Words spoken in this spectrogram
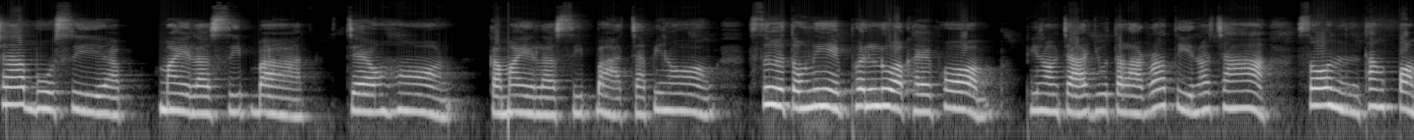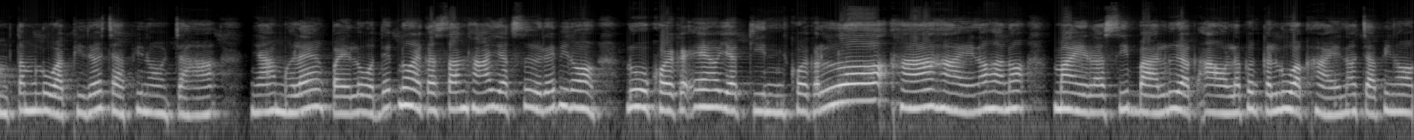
ชาบูเสียบ ไม่ละสิบบาท แจวห้อนก็ไม่ละสิบบาทจ้าพี่น้อง ซื้อตรงนี้เพิ่นลวกให้พร้อม พี่น้องจ้าอยู่ตลาดราตรีเนาะจ้าส้นทั้งป้อมตำรวจพี่เด้อจ้าพี่น้องจ้า ยามมือแรงไปโหลดเด็กน้อยก็สันหาอยากซื้อได้พี่น้อง ลูกคอยก็แอวอยากกินคอยก็เลาะหาหายเนาะค่ะเนาะไม่ละสิบบาทเลือกเอาแล้วเพิ่นก็ลวกหายเนาะจ้าพี่น้อง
